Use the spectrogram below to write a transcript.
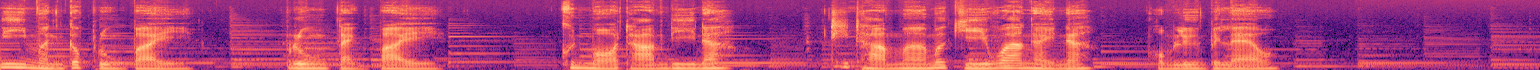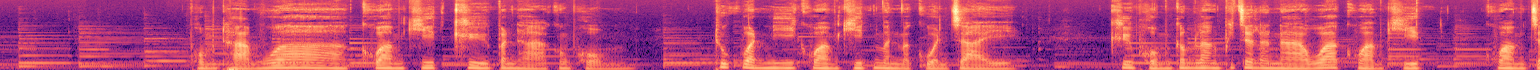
นี่มันก็ปรุงไป ปรุงแต่งไป คุณหมอถามดีนะ ที่ถามมาเมื่อกี้ว่าไงนะ ผมลืมไปแล้ว ผมถามว่าความคิดคือปัญหาของผม ทุกวันนี้ความคิดมันมากวนใจ คือผมกำลังพิจารณาว่าความคิด ความจ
